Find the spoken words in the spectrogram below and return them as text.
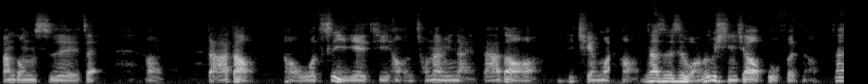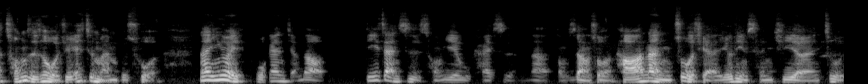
帮公司哎在啊达到哦我自己业绩哈从那边来达到哈一千万，好，那这是网络行销的部分哦。那从此之后，我觉得哎这蛮不错。那因为我刚才讲到。第一站是从业务开始，那董事长说好啊，那你做起来有点成绩了，做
